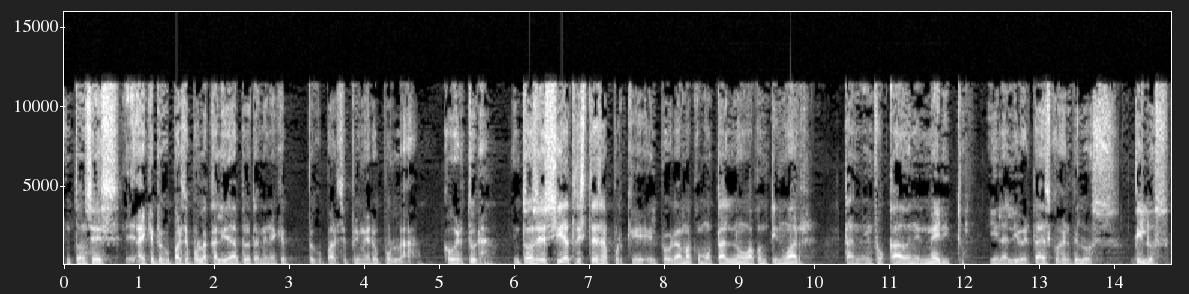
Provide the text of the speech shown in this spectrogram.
Entonces eh, hay que preocuparse por la calidad, pero también hay que preocuparse primero por la cobertura. Entonces sí da tristeza porque el programa como tal no va a continuar tan enfocado en el mérito y en la libertad de escoger de los pilos,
